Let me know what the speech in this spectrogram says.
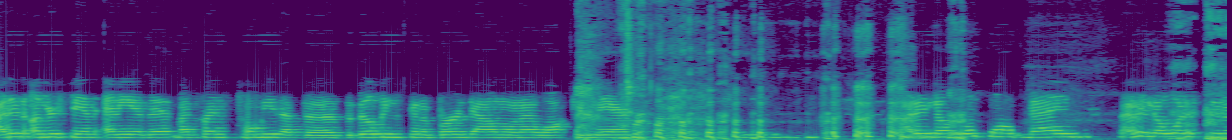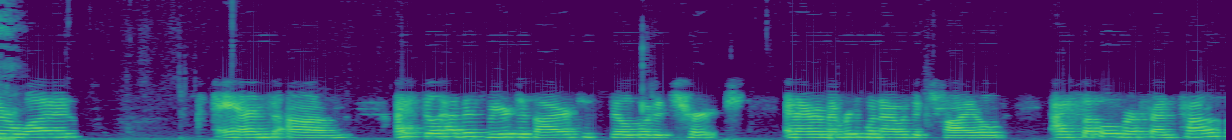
I didn't understand any of it. My friends told me that the, the building's going to burn down when I walked in there. I didn't know what that meant. I didn't know what a sinner was. And um, I still had this weird desire to still go to church. And I remembered when I was a child, I slept over a friend's house,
